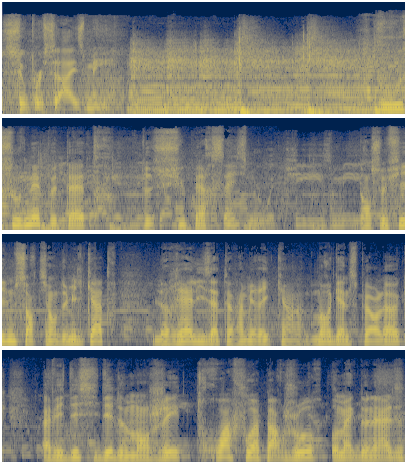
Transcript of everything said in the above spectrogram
Super size me. Vous vous souvenez peut-être de Super Size Me. Dans ce film, sorti en 2004, le réalisateur américain Morgan Spurlock avait décidé de manger trois fois par jour au McDonald's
